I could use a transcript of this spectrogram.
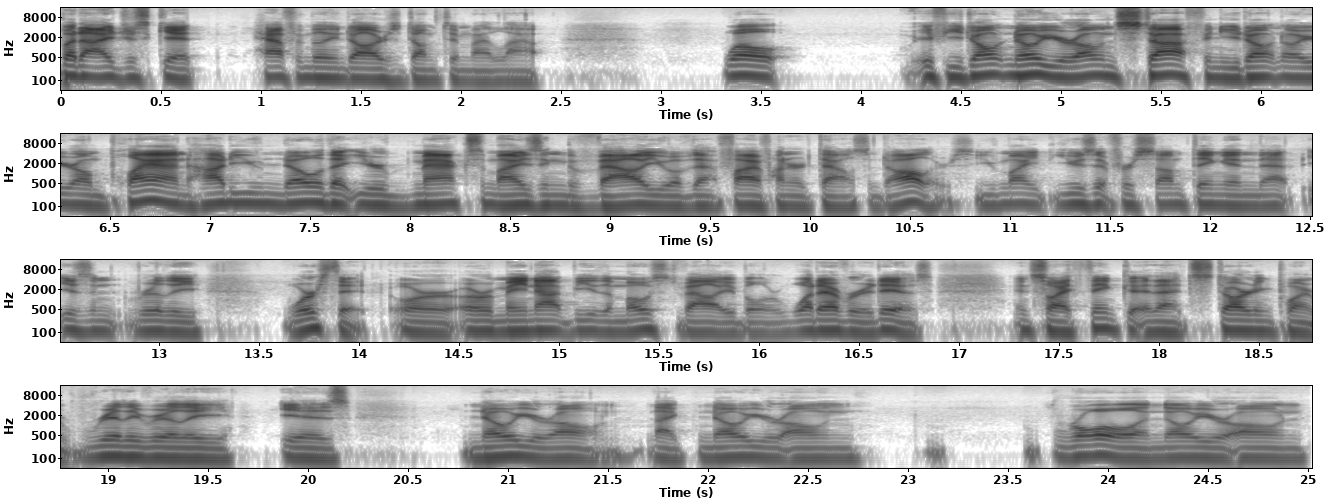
but I just get half a million dollars dumped in my lap. Well, if you don't know your own stuff and you don't know your own plan, how do you know that you're maximizing the value of that $500,000? You might use it for something and that isn't really worth it or or may not be the most valuable or whatever it is. And so I think that starting point really really is know your own, like know your own role and know your own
